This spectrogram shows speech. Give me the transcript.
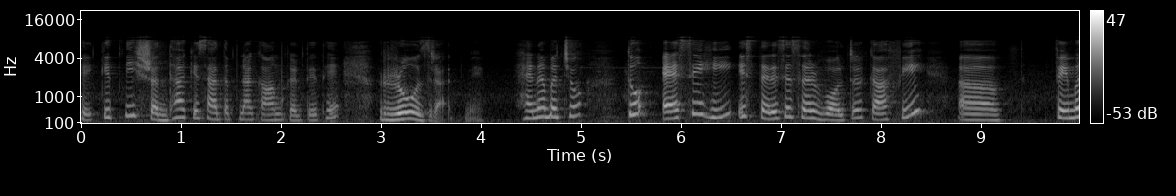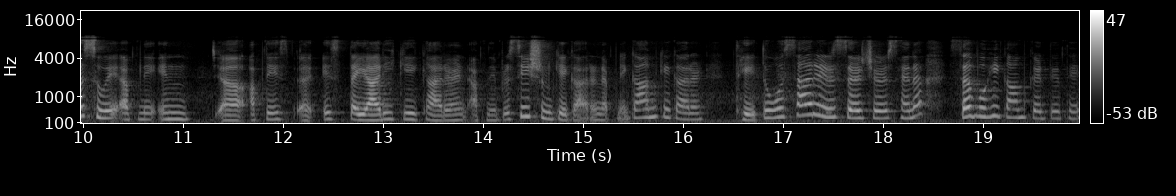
थे, कितनी श्रद्धा के साथ अपना काम करते थे रोज़ रात में, है ना बच्चों? तो ऐसे ही इस तरह से सर वॉल्टर काफ़ी फ़ेमस हुए अपने इन अपने इस, तैयारी के कारण अपने प्रशिक्षण के कारण अपने काम के कारण थे तो वो सारे रिसर्चर्स है ना? सब वही काम करते थे।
